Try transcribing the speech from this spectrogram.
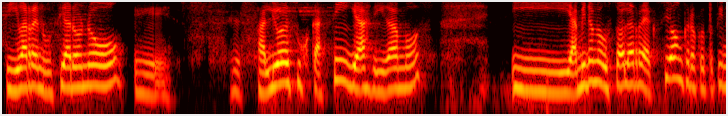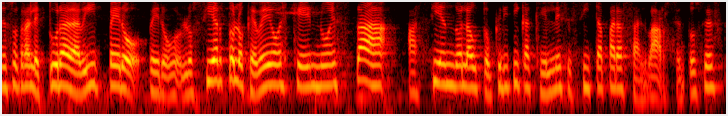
si, iba a renunciar o no, eh, salió de sus casillas, digamos, y a mí no me gustó la reacción, creo que tú tienes otra lectura, David, pero, pero lo cierto, lo que veo es que no está haciendo la autocrítica que él necesita para salvarse. Entonces,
